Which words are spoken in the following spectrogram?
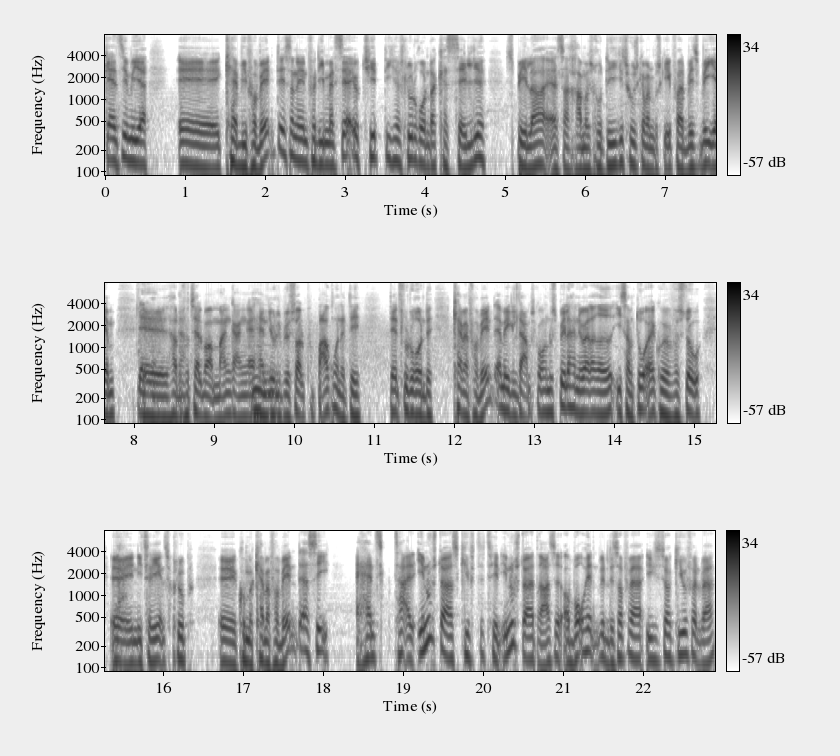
Gansimir, Øh, kan vi forvente sådan en, fordi man ser jo tit, de her slutrunder kan sælge spillere, altså Ramos Rodriguez husker man måske fra et vis VM, Ja, ja, øh, har du ja. ja. fortalt mig om mange gange, at mm. han jo lige blev solgt på baggrund af det, den slutrunde. Kan man forvente, at Mikkel Damsgaard, nu spiller han jo allerede i Sampdoria, kunne jeg forstå, øh, en italiensk klub, øh, kunne man, kan man forvente at se, at han tager et endnu større skifte til en endnu større adresse, og hvorhen vil det så være, i så givet fald være?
